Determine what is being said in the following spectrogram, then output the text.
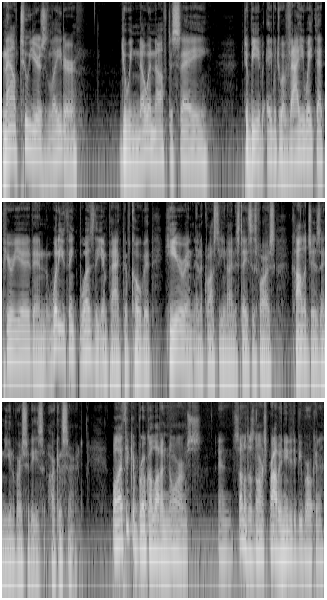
Now, two years later, do we know enough to say to be able to evaluate that period? And what do you think was the impact of COVID here and, and across the United States as far as colleges and universities are concerned? Well, I think it broke a lot of norms, and some of those norms probably needed to be broken,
